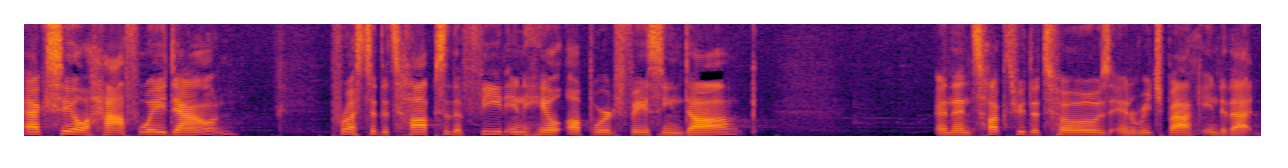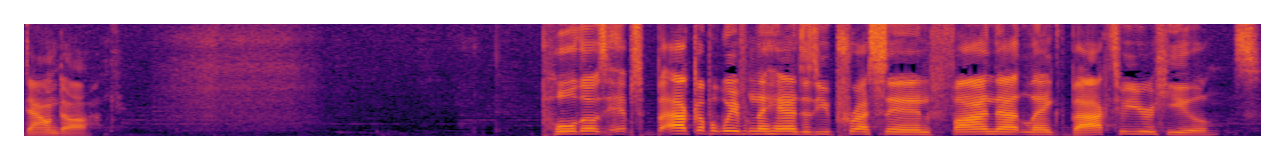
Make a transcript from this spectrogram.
Exhale halfway down. Press to the tops of the feet. Inhale, upward facing dog and then tuck through the toes and reach back into that down dog. Pull those hips back up away from the hands as you press in. Find that length back to your heels.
